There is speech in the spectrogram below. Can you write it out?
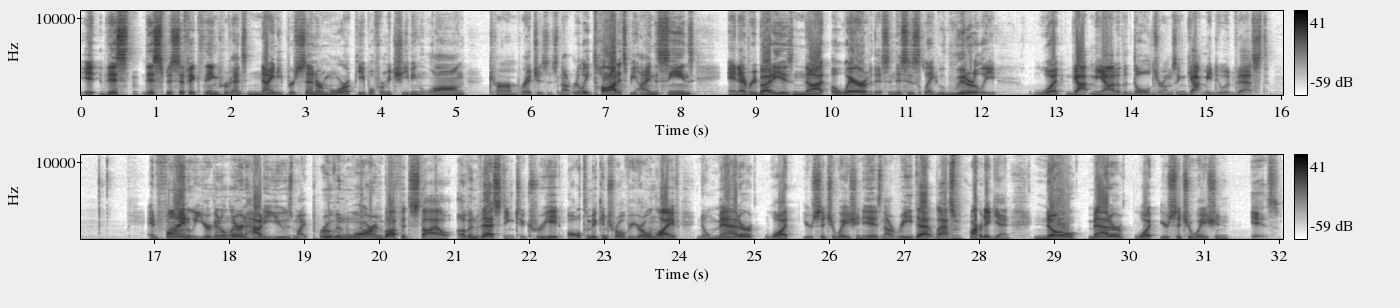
it this this specific thing prevents 90% or more of people from achieving long-term riches. It's not really taught, it's behind the scenes and everybody is not aware of this and this is like literally what got me out of the doldrums and got me to invest. And finally, you're going to learn how to use my proven Warren Buffett style of investing to create ultimate control over your own life, no matter what your situation is. Now, read that last part again. No matter what your situation is.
